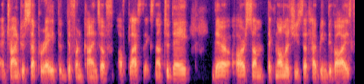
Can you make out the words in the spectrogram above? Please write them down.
and trying to separate the different kinds of, of plastics. Now, today, there are some technologies that have been devised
